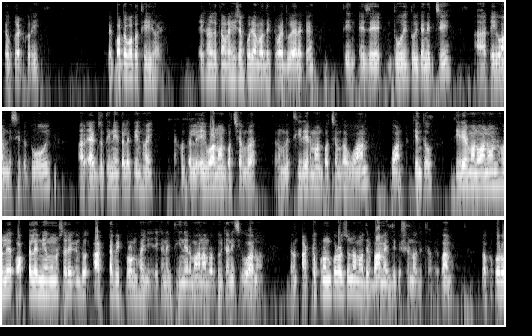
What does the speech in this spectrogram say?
ক্যালকুলেট করি, তাহলে কত কত থ্রি হয়? এখানে যদি আমরা হিসাব করি, আমরা দেখতে পাই দুই আর একে তিন। এই যে দুই দুইকে নিচ্ছি, আর এই ওয়ান নিচ্ছি। তো দুই আর এক যদি নেই, তাহলে তিন হয়। এখন তাহলে এই ওয়ান ওয়ান পাচ্ছি আমরা। তার মানে থ্রি এর মান পাচ্ছি আমরা ওয়ান ওয়ান। কিন্তু থ্রি এর মান ওয়ান ওয়ান হলে অক্টালের নিয়ম অনুসারে কিন্তু আটটা বিট পূরণ হয়নি। এখানে তিনের মান আমরা দুইটা নিচ্ছি, ওয়ান ওয়ান। এখন আটটা পূরণ করার জন্য আমাদের বামের দিকে শূন্য দিতে হবে, বামে। লক্ষ্য করো,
